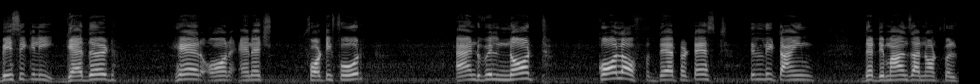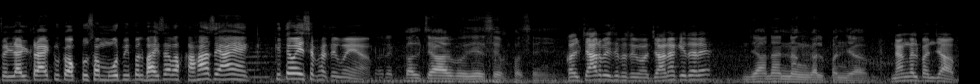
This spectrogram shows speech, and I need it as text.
basically gathered here on NH44 and will not call off their protest till the time their demands are not fulfilled. I'll try to talk to some more people. भाई साहब आप कहाँ से आए हैं? कितने बजे से फंसे हुए हैं कल चार बजे से फंसे हैं। कल चार बजे से फंसे हुए हैं। जाना किधर है? जाना नंगल पंजाब। नांगल पंजाब।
